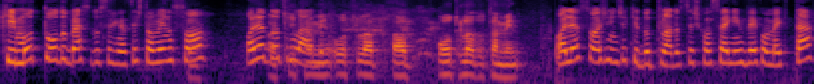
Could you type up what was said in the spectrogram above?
Queimou todo o braço do Serkan. Vocês estão vendo só? Olha do aqui outro lado. Outro lado. ah, Outro lado também. Olha só, gente, aqui do outro lado. Vocês conseguem ver como é que tá?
